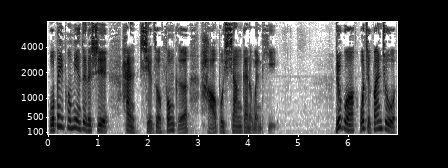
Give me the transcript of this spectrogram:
我被迫面对的是和写作风格毫不相干的问题。”如果我只关注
